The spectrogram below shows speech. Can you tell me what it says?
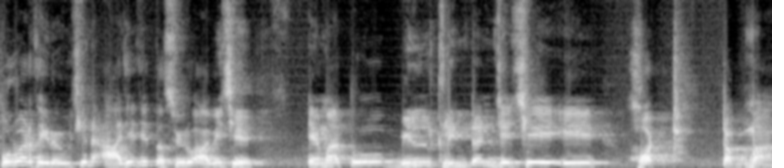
પુરવાર થઈ રહ્યું છે અને આજે જે તસવીરો આવી છે, એમાં તો બિલ ક્લિન્ટન જે છે એ હોટ ટબમાં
